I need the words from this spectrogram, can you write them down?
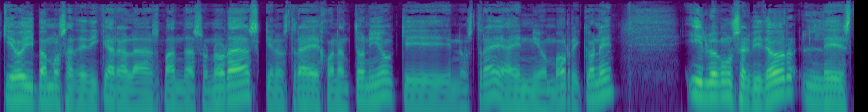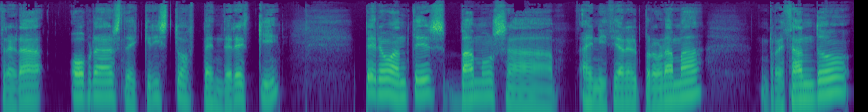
que hoy vamos a dedicar a las bandas sonoras que nos trae Juan Antonio, que nos trae a Ennio Morricone, y luego un servidor les traerá obras de Krzysztof Penderecki, pero antes vamos a, a iniciar el programa rezando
